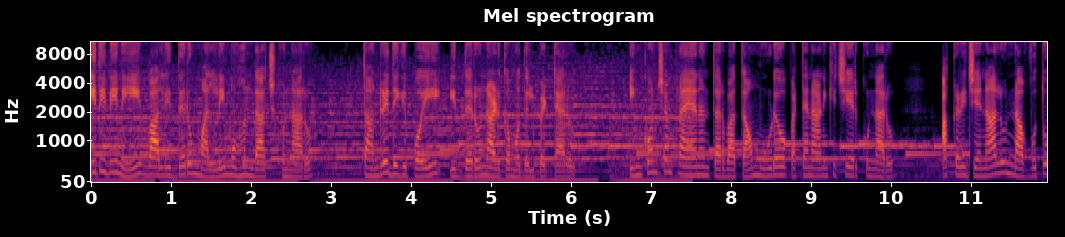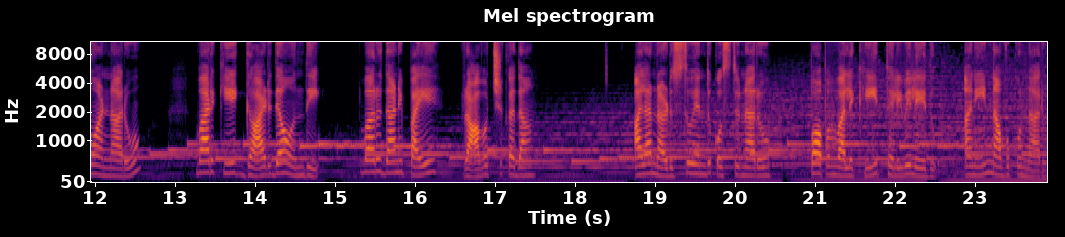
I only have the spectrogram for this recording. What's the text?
ఇది విని వాళ్ళిద్దరూ మళ్ళీ మొహం దాచుకున్నారు. తండ్రి దిగిపోయి ఇద్దరూ నడక మొదలుపెట్టారు. ఇంకొంచెం ప్రయాణం తర్వాత మూడవ పట్టణానికి చేరుకున్నారు. అక్కడి జనాలు నవ్వుతూ అన్నారు వారికి గాడిద ఉంది. వారు దానిపై రావచ్చు కదా? అలా నడుస్తూ ఎందుకు వస్తున్నారు? పాపం వాళ్ళకి తెలివి లేదు అని నవ్వుకున్నారు.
